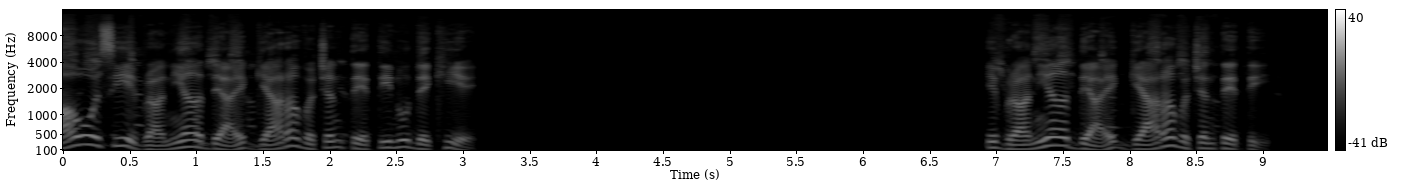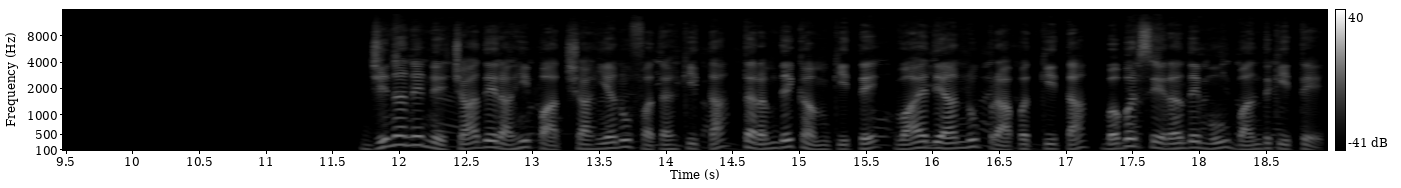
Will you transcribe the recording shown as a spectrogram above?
ਆਓ ਅਸੀਂ ਇਬਰਾਨੀਆਂ ਅਧਿਆਇ 11 ਵਚਨ 33 ਨੂੰ ਦੇਖੀਏ ਇਬਰਾਨੀਆਂ ਅਧਿਆਇ 11 ਵਚਨ 33 ਜਿਨ੍ਹਾਂ ਨੇ ਨਿਚਾ ਦੇ ਰਾਹੀਂ ਪਾਤਸ਼ਾਹੀਆਂ ਨੂੰ ਫਤਹਿ ਕੀਤਾ, ਧਰਮ ਦੇ ਕੰਮ ਕੀਤੇ ਵਾਅਦਿਆਂ ਨੂੰ ਪ੍ਰਾਪਤ ਕੀਤਾ, ਬਬਰ ਸੇਰਾਂ ਦੇ ਮੂੰਹ ਬੰਦ ਕੀਤੇ।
